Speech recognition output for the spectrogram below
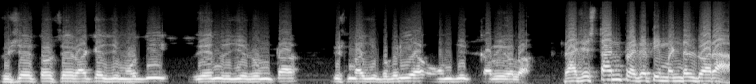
विशेष तौर से राकेश जी मोदी वीरेंद्र जी रुंगटा कृष्णा जी बगड़िया ओम जी कार्यवाला राजस्थान प्रगति मंडल द्वारा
